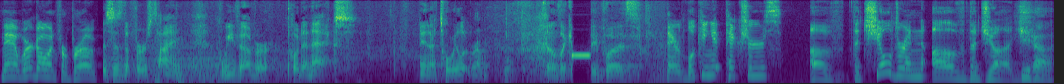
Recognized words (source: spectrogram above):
Man, we're going for broke. This is the first time we've ever put an X in a toilet room. Sounds like a place. They're looking at pictures of the children of the judge. Yeah.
